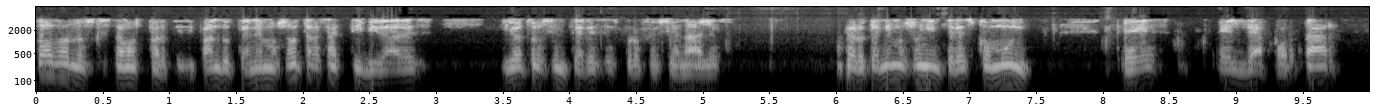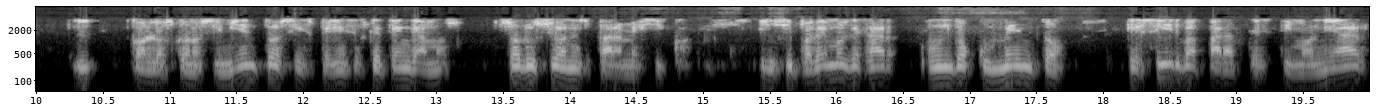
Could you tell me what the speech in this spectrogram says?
Todos los que estamos participando tenemos otras actividades y otros intereses profesionales, pero tenemos un interés común, que es el de aportar con los conocimientos y experiencias que tengamos soluciones para México. Y si podemos dejar un documento que sirva para testimoniar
